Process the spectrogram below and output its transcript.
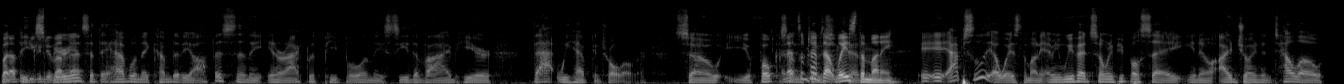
But Nothing the you can do about experience that. that they have when they come to the office and they interact with people and they see the vibe here, that we have control over. So you focus And that sometimes outweighs the money. It, it absolutely outweighs the money. I mean, we've had so many people say, you know, I joined Entelo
